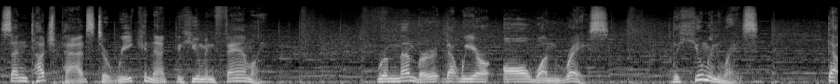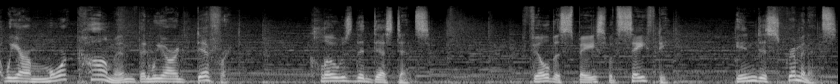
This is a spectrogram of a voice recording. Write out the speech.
send touchpads to reconnect the human family remember that we are all one race, the human race, that we are more common than we are different. Close the distance. Fill the space with safety, indiscriminance,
